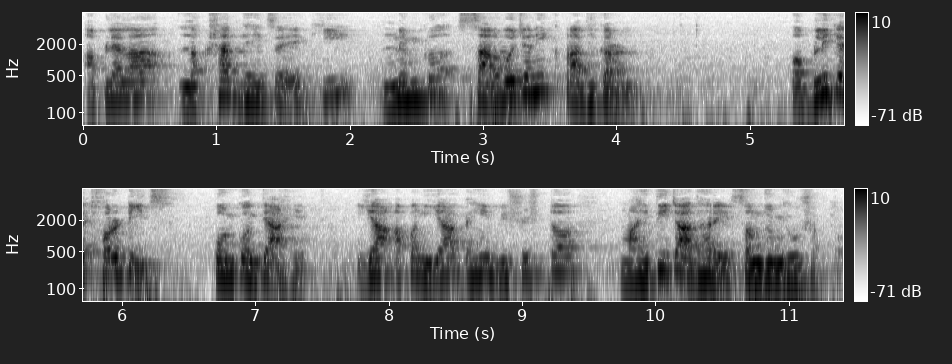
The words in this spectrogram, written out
आपल्याला लक्षात घ्यायचं आहे की नेमकं सार्वजनिक प्राधिकरण पब्लिक अथॉरिटीज कोणकोणत्या आहेत या आपण या काही विशिष्ट माहितीच्या आधारे समजून घेऊ शकतो.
